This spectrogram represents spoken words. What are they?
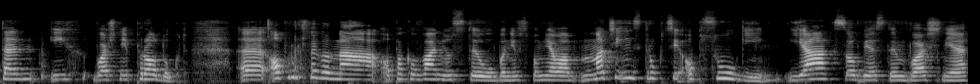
ten ich właśnie produkt. E, oprócz tego na opakowaniu z tyłu, bo nie wspomniałam, macie instrukcję obsługi, jak sobie z tym właśnie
